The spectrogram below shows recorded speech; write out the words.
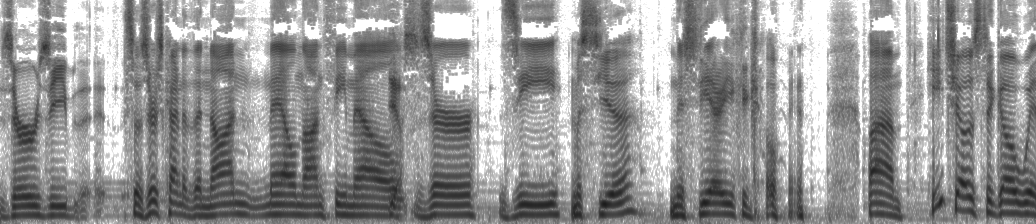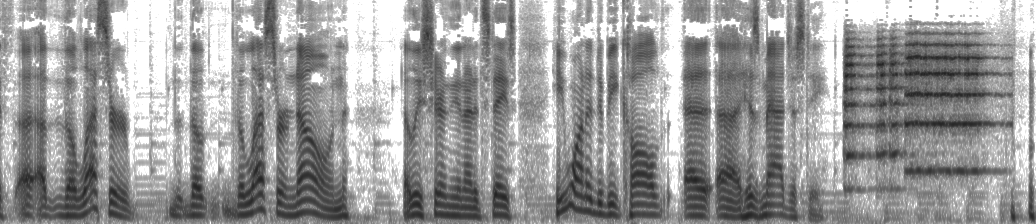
Zer Z. So Zer's kind of the non-male, non-female. Yes. Zer Z. Monsieur. Monsieur, you could go in. Um, he chose to go with uh, uh, the lesser, the the lesser known, at least here in the United States. He wanted to be called uh, uh, His Majesty.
